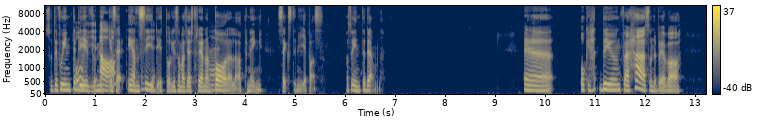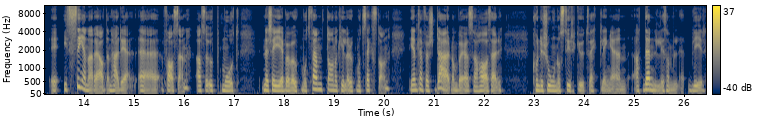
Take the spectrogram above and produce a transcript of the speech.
Så det får inte bli Oj, för mycket ja, så här ensidigt och liksom att jag tränar Nej. bara löpning 6 till 9 pass. Alltså inte den. Eh, och det är ju ungefär här som det börjar vara eh, i senare av den här eh, fasen, alltså upp mot när tjejer börjar vara upp mot 15 och killar upp mot 16. Det är egentligen först där de börjar så ha så här kondition och styrkeutvecklingen, att den liksom blir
